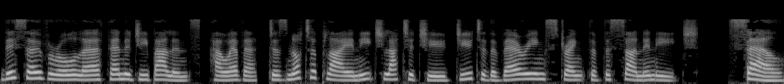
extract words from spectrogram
This overall Earth energy balance, however, does not apply in each latitude due to the varying strength of the Sun in each cell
